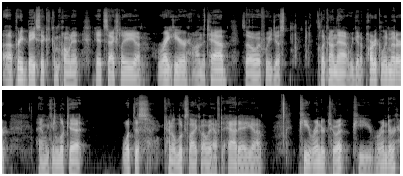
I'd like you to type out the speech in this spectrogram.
a pretty basic component. It's actually uh, right here on the tab. So if we just click on that, we get a particle emitter and we can look at what this kind of looks like. Oh, we have to add a uh, P render to it, P render.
